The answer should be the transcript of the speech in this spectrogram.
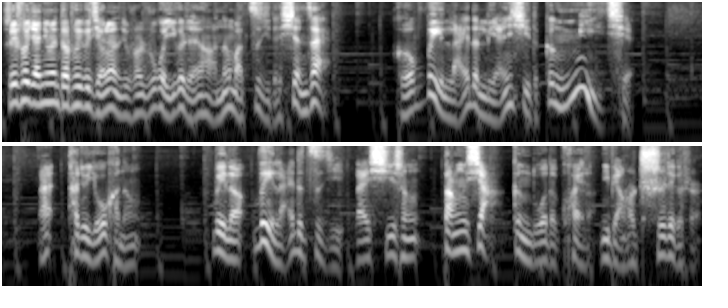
所以说，研究人得出一个结论，就是说，如果一个人哈能把自己的现在和未来的联系的更密切，哎，他就有可能。为了未来的自己来牺牲当下更多的快乐，你比方说吃这个事儿，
